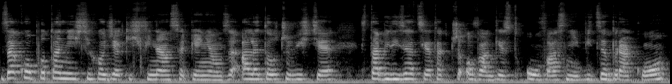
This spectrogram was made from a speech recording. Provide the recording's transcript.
Zakłopotanie, jeśli chodzi o jakieś finanse, pieniądze, ale to oczywiście stabilizacja tak czy owak jest u Was, nie widzę braku.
